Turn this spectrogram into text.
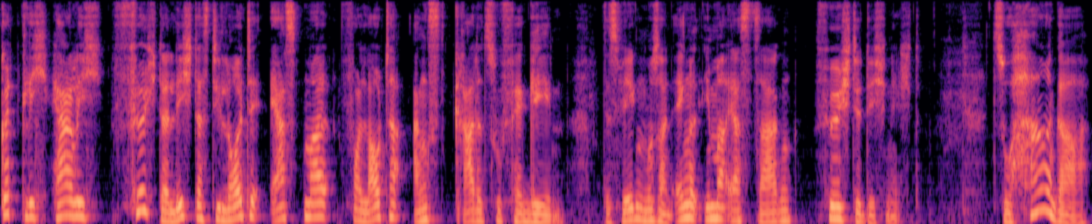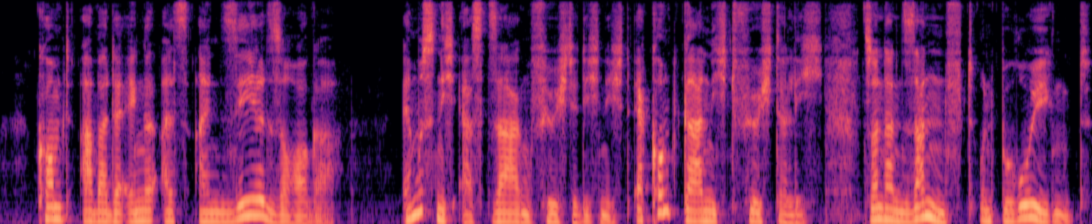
göttlich, herrlich, fürchterlich, dass die Leute erstmal vor lauter Angst geradezu vergehen. Deswegen muss ein Engel immer erst sagen, fürchte dich nicht. Zu Hagar kommt aber der Engel als ein Seelsorger. Er muss nicht erst sagen, fürchte dich nicht. Er kommt gar nicht fürchterlich, sondern sanft und beruhigend.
